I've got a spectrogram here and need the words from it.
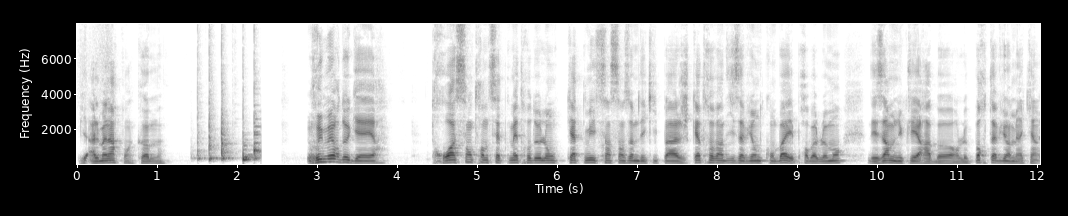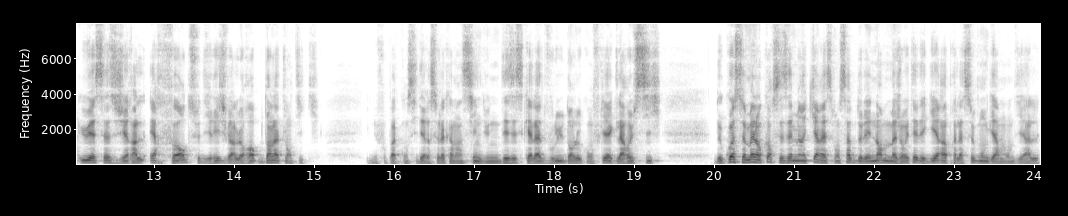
Via almanar.com. Rumeur de guerre. 337 mètres de long, 4500 hommes d'équipage, 90 avions de combat et probablement des armes nucléaires à bord. Le porte-avions américain USS Gerald Herford se dirige vers l'Europe dans l'Atlantique. Il ne faut pas considérer cela comme un signe d'une désescalade voulue dans le conflit avec la Russie. De quoi se mêlent encore ces Américains responsables de l'énorme majorité des guerres après la Seconde Guerre mondiale,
